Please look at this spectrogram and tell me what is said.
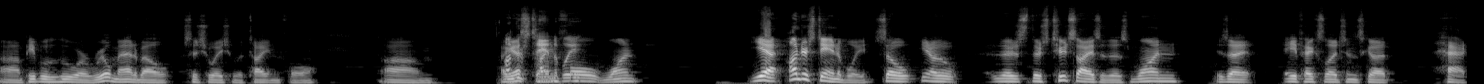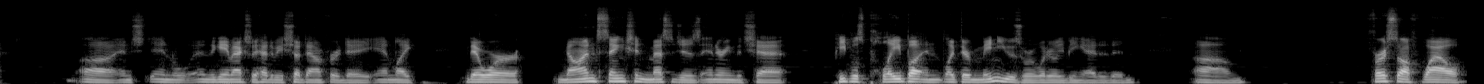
uh, people who were real mad about situation with Titanfall. Um, I guess. Titanfall one. Yeah, understandably. So you know, there's there's two sides of this. One is that Apex Legends got hacked, uh, and sh- and and the game actually had to be shut down for a day. And like, there were non-sanctioned messages entering the chat. People's play button, like their menus, were literally being edited. Um, first off, wow,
